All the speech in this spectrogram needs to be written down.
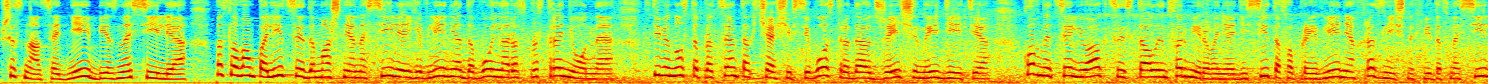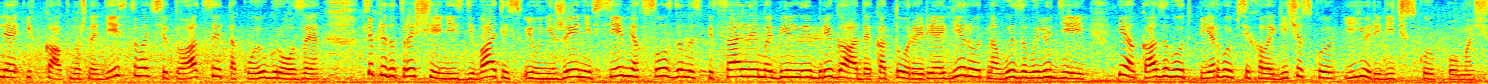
«16 дней без насилия». По словам полиции, домашнее насилие – явление довольно распространенное. В 90% чаще всего страдают женщины и дети. Главной целью акции стало информирование одесситов о проявлениях различных видов насилия и как нужно действовать в ситуации такой угрозы. Для предотвращения издевательств и унижений в семьях созданы специальные мобильные бригады, которые реагируют на вызовы людей и оказывают первую психологическую и юридическую помощь.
